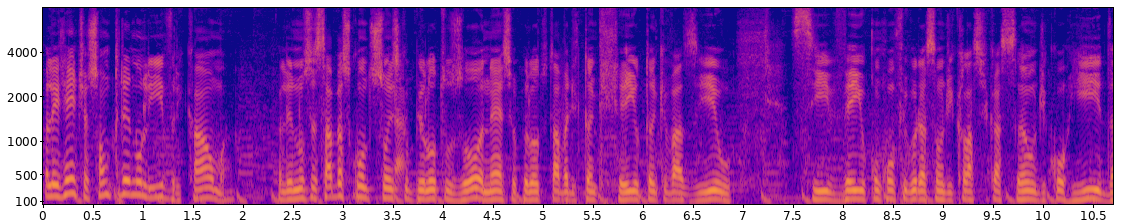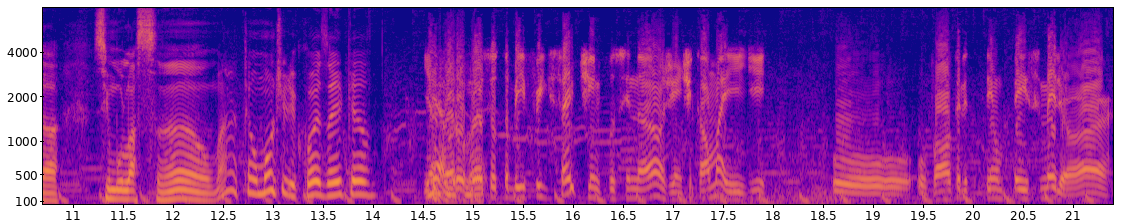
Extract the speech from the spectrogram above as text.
falei, gente, é só um treino livre, calma. Falei, não se sabe as condições que o piloto usou, né? Se o piloto tava de tanque cheio, tanque vazio, se veio com configuração de classificação, de corrida, simulação. Ah, tem um monte de coisa aí que eu. E É, agora o mas- Russell também fez certinho. Falou assim, não, gente, calma aí. O, o Walter ele tem um pace melhor.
